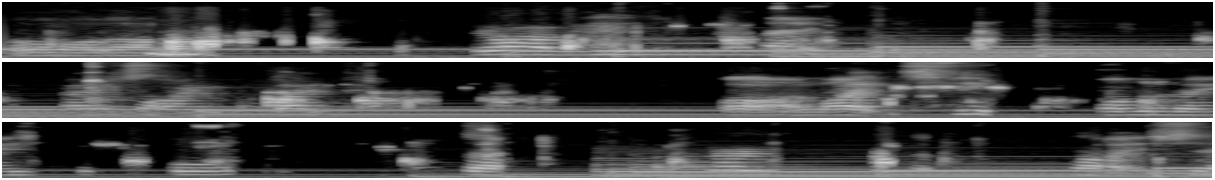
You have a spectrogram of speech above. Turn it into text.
or like, there are people that those like, like to be one of those people. So, like, so,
